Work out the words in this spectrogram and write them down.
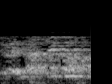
Evet, anne bak.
